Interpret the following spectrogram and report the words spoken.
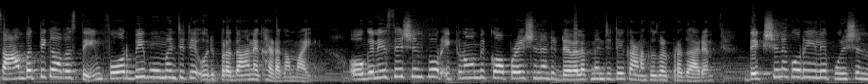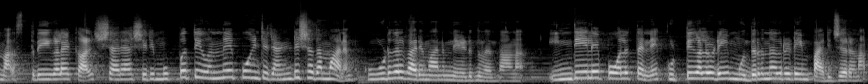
സാമ്പത്തിക അവസ്ഥയും ഫോർ ബി മൂവ്മെന്റിന്റെ ഒരു പ്രധാന ഘടകമായി. Organisation for economic cooperation and ഡെവലപ്മെന്റിന്റെ കണക്കുകൾ പ്രകാരം ദക്ഷിണ കൊറിയയിലെ പുരുഷന്മാർ സ്ത്രീകളെക്കാൾ ശരാശരി മുപ്പത്തി ഒന്ന് പോയിന്റ് രണ്ട് ശതമാനം കൂടുതൽ വരുമാനം നേടുന്നുവെന്നാണ്. ഇന്ത്യയിലെ പോലെ തന്നെ കുട്ടികളുടെയും മുതിർന്നവരുടെയും പരിചരണം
